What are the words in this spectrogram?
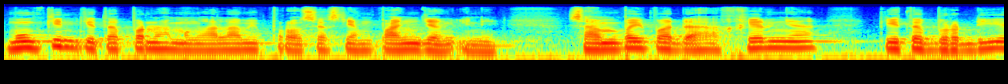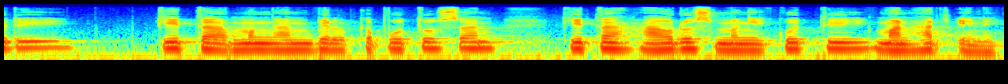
mungkin kita pernah mengalami proses yang panjang ini sampai pada akhirnya kita berdiri, kita mengambil keputusan, kita harus mengikuti manhaj ini.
